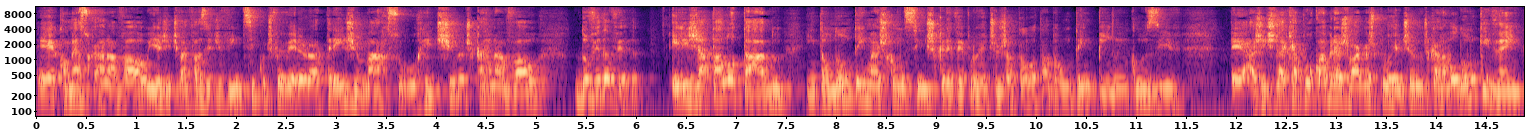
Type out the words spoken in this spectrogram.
é, começa o carnaval e a gente vai fazer de 25 de fevereiro a 3 de março o retiro de carnaval do Vida Veda. Ele já está lotado, então não tem mais como se inscrever para o retiro, já está lotado há um tempinho, inclusive. É, a gente daqui a pouco abre as vagas para o retiro de carnaval do ano que vem.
